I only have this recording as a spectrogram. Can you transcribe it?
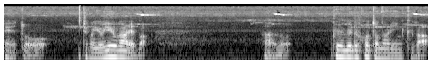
えっ、ー、と、てか余裕があれば、あの、Google フォトのリンクが、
